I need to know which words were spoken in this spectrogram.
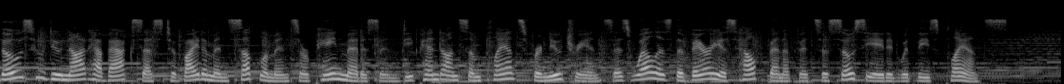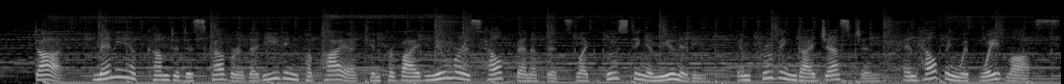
Those who do not have access to vitamin supplements or pain medicine depend on some plants for nutrients as well as the various health benefits associated with these plants. Dot. Many have come to discover that eating papaya can provide numerous health benefits like boosting immunity, improving digestion, and helping with weight loss.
